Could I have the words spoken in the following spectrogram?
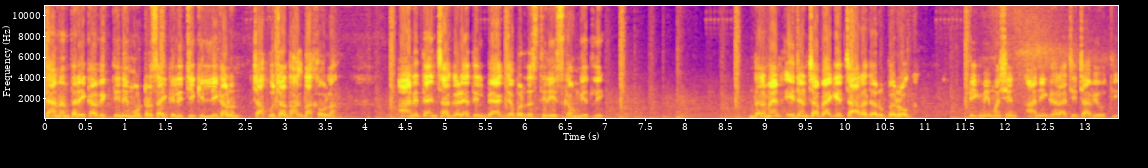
त्यानंतर एका व्यक्तीने मोटरसायकलीची किल्ली काढून चाकूचा धाक दाखवला आणि त्यांच्या गळ्यातील बॅग जबरदस्तीने हिसकावून घेतली. दरम्यान एजंटच्या बॅगेत चार हजार रुपये रोख पिग्मी मशीन आणि घराची चावी होती.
